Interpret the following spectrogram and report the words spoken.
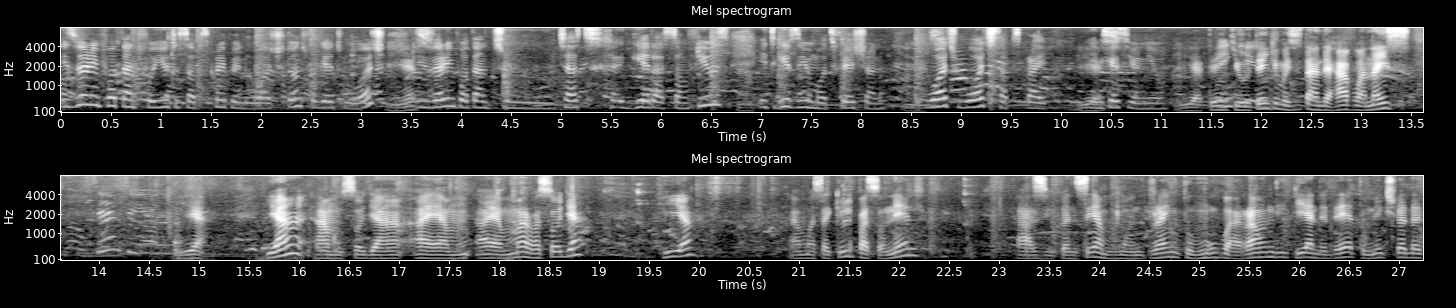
It's very important for you to subscribe and watch. Don't forget to watch. Yes. It's very important to just get us some views. It gives you motivation. Yes. Watch, watch, subscribe. In case you're new. Yeah, thank, Thank you. you. Thank you, my sister, and have a nice. Same to you. Yeah, yeah. I'm soldier. I am. I am Marwa soldier. Here, I'm a security personnel. As you can see, I'm trying to move around here and there to make sure that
